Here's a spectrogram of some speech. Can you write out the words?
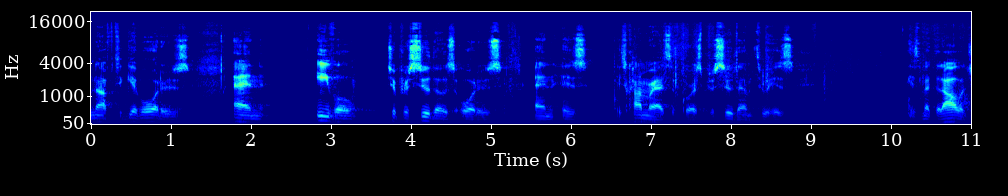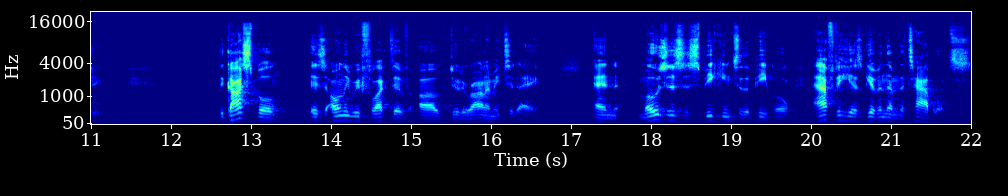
enough to give orders, and evil to pursue those orders, and his, his comrades, of course, pursue them through his, his methodology. The gospel is only reflective of Deuteronomy today. And Moses is speaking to the people after he has given them the tablets,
